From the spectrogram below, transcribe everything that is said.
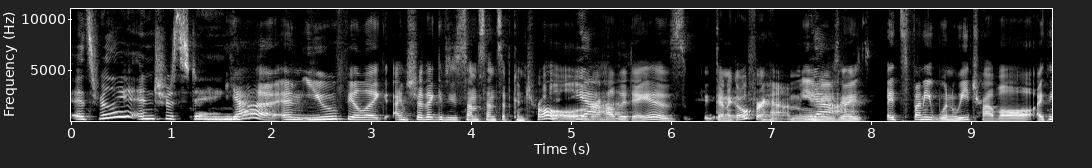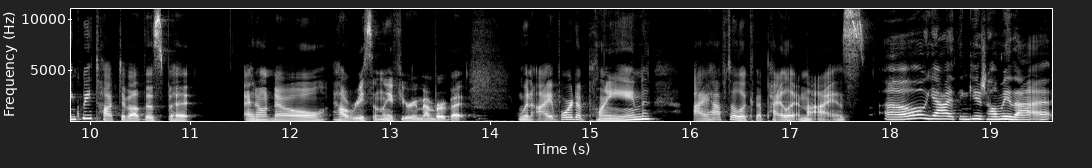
it's really interesting. Yeah. And you feel like I'm sure that gives you some sense of control Yeah. over how the day is gonna go for him. You know, he's Yeah. gonna it's funny when we travel, I think we talked about this, but I don't know how recently if you remember, but when I board a plane, I have to look the pilot in the eyes. Oh, yeah. I think you told me that.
